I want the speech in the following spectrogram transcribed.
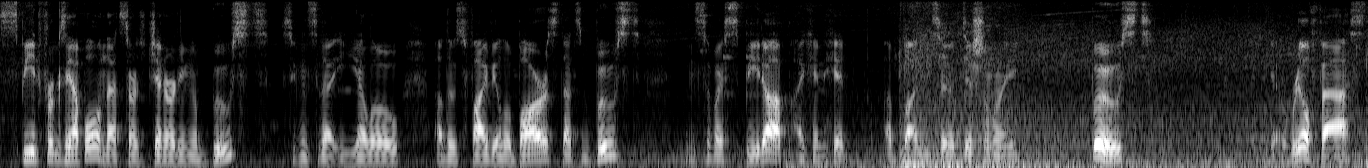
speed, for example, and that starts generating a boost. So you can see that yellow, uh, those five yellow bars, that's boost. And so if I speed up, I can hit a button to additionally boost, get real fast.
